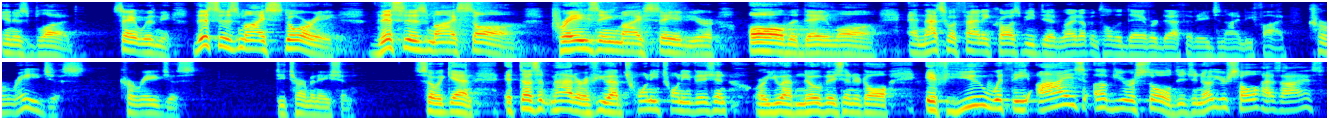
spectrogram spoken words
in his blood. Say it with me. This is my story. This is my song, praising my Savior all the day long. And that's what Fanny Crosby did right up until the day of her death at age 95. Courageous, courageous determination. So again, it doesn't matter if you have 20 20 vision or you have no vision at all. If you, with the eyes of your soul, did you know your soul has eyes?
